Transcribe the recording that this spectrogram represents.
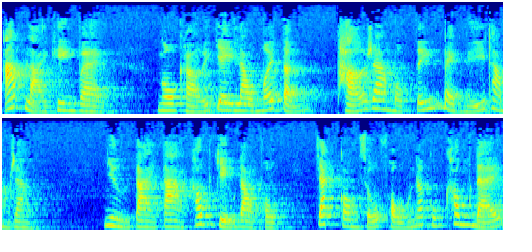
áp lại khiên về. Ngô khởi dây lâu mới tỉnh, Thở ra một tiếng bèn nghĩ thầm rằng Như tài ta không chịu đầu phục, Chắc con sổ phụ nó cũng không để.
